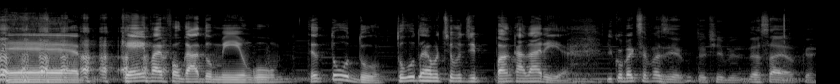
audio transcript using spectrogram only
É, quem vai folgar domingo. Tudo, tudo é motivo de pancadaria. E como é que você fazia com o teu time nessa época?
